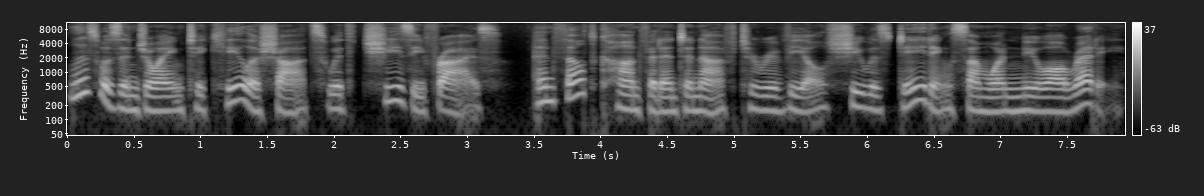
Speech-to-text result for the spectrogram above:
Liz was enjoying tequila shots with cheesy fries and felt confident enough to reveal she was dating someone new already.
